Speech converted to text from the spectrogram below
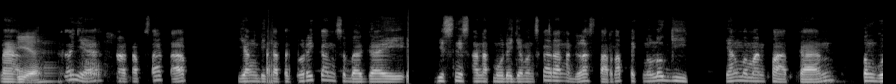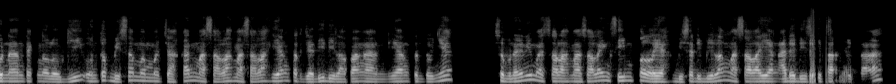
Nah, yeah. makanya startup-startup yang dikategorikan sebagai bisnis anak muda zaman sekarang adalah startup teknologi yang memanfaatkan penggunaan teknologi untuk bisa memecahkan masalah-masalah yang terjadi di lapangan. Yang tentunya sebenarnya ini masalah-masalah yang simple ya, bisa dibilang masalah yang ada di sekitar kita,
